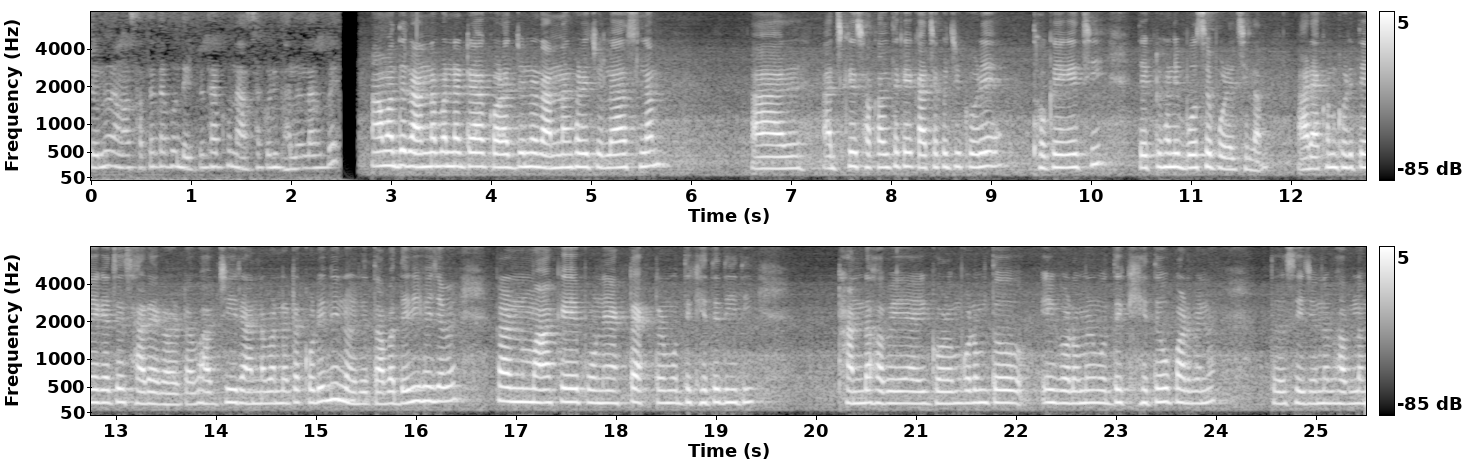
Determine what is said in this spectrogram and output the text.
চলুন আমার সাথে থাকুন, দেখতে থাকুন, আশা করি ভালো লাগবে। আমাদের রান্না বান্নাটা করার জন্য রান্নাঘরে চলে আসলাম। আর আজকে সকাল থেকে কাচাকুচি করে থকে গেছি, তো একটুখানি বসে পড়েছিলাম। আর এখন ঘড়িতে হয়ে গেছে সাড়ে এগারোটা। ভাবছি রান্না বান্নাটা করে নিই, নইলে তো আবার দেরি হয়ে যাবে। কারণ মাকে পৌনে একটা, একটার মধ্যে খেতে দিয়ে দিই। ঠান্ডা হবে আর এই গরম গরম তো এই গরমের মধ্যে খেতেও পারবে না। তো সেই জন্য ভাবলাম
